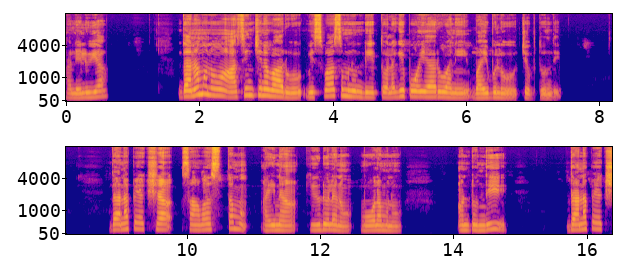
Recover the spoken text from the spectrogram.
హలెలుయ ధనమును ఆశించిన వారు విశ్వాసం నుండి తొలగిపోయారు అని బైబిలు చెబుతుంది. ధనపేక్ష సమస్తము అయిన కీడులను మూలమును అంటుంది. ధనపేక్ష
